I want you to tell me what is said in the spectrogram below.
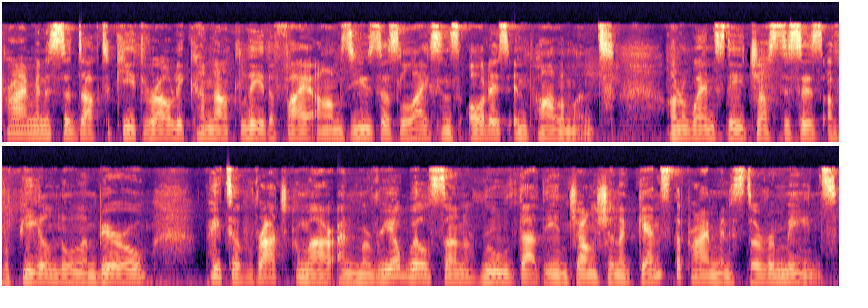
Prime Minister Dr. Keith Rowley cannot lay the firearms users license audit in Parliament. On Wednesday, Justices of Appeal Nolan Bereaux, Peter Rajkumar and Maria Wilson ruled that the injunction against the Prime Minister remains.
